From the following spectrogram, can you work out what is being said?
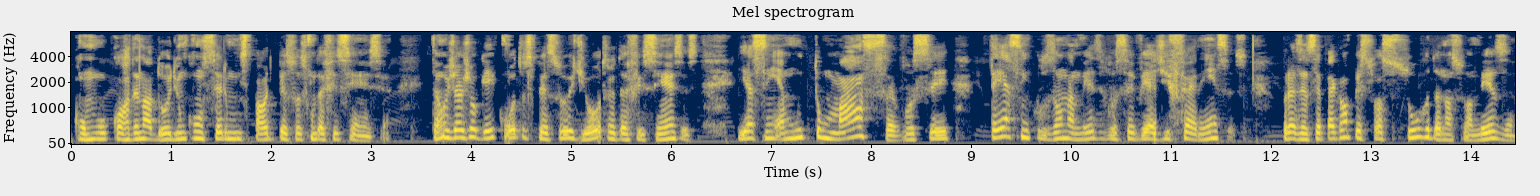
como coordenador de um conselho municipal de pessoas com deficiência. Então eu já joguei com outras pessoas de outras deficiências e assim é muito massa você ter essa inclusão na mesa e você ver as diferenças. Por exemplo, você pegar uma pessoa surda na sua mesa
